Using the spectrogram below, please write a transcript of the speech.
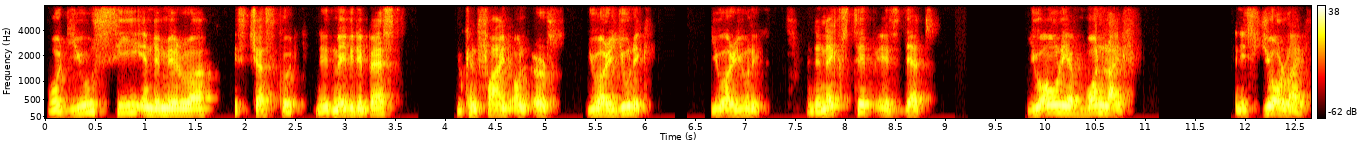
What you see in the mirror is just good. It may be the best you can find on earth. You are unique. You are unique. And the next tip is that you only have one life, and it's your life.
